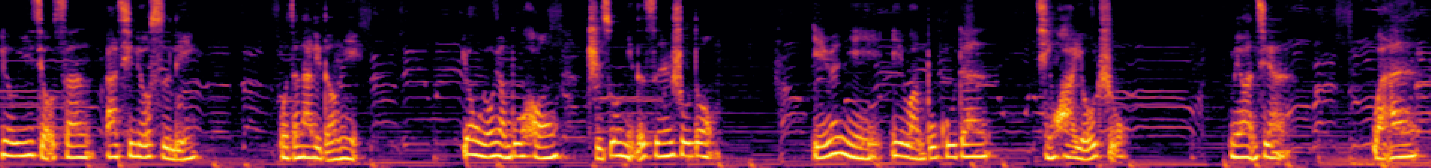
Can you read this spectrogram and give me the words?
六一九三八七六四零，我在那里等你。愿我永远不红，只做你的私人树洞。也愿你夜晚不孤单，情话有主。每晚见，晚安。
